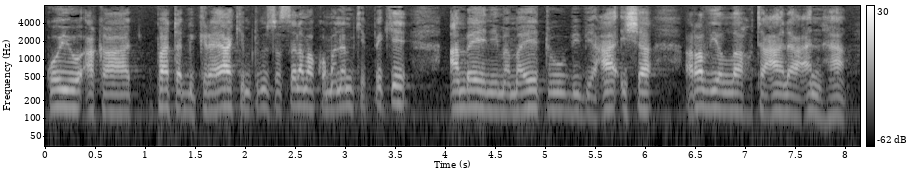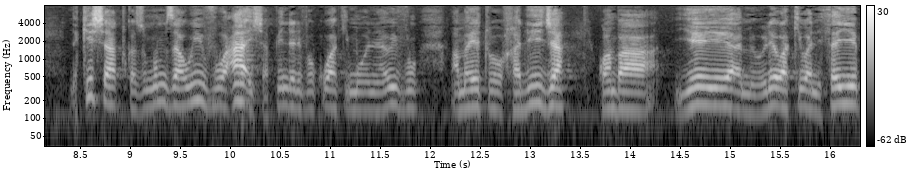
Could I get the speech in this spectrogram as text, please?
kwa hiyo akapata bikira yake mtume saa salama kwa mwanamke pekee ambaye ni mama yetu bibi aisha radiallahu taala anha. Na kisha tukazungumza wivu wa aisha pindi alivyokuwa akimwonea wivu mama yetu khadija kwamba yeye ameolewa akiwa ni thayib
